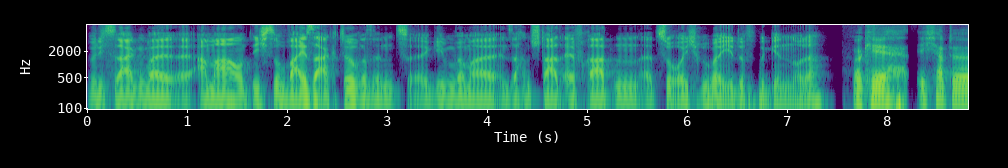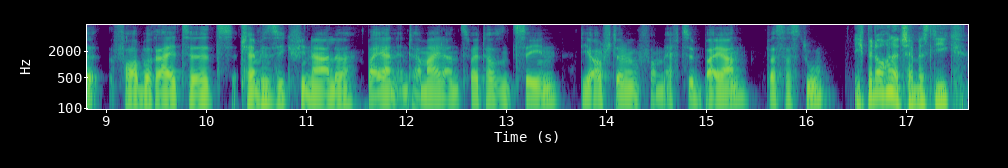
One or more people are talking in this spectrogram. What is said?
würde ich sagen, weil äh, Amar und ich so weise Akteure sind, äh, geben wir mal in Sachen Startelf raten äh, zu euch rüber. Ihr dürft beginnen, oder? Okay, ich hatte vorbereitet Champions League Finale Bayern Inter Mailand 2010, die Aufstellung vom FC Bayern. Was hast du? Ich bin auch in der Champions League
